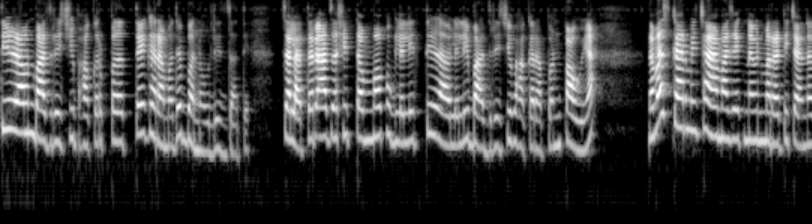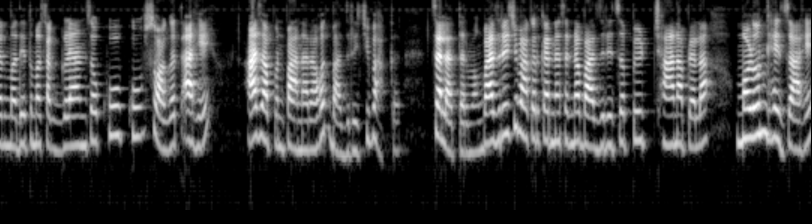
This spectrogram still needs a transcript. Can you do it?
तीळ लावून बाजरीची भाकर प्रत्येक घरामध्ये बनवलीच जाते. चला तर आज अशी टम्मा फुगलेली तीळ लावलेली बाजरीची भाकर आपण पाहूया. नमस्कार मी छाया. माझ्या एक नवीन मराठी चॅनलमध्ये तुम्हा सगळ्यांचं खूप खूप स्वागत आहे. आज आपण पाहणार आहोत बाजरीची भाकर. चला तर मग बाजरीची भाकर करण्यासाठी ना बाजरीचं पीठ छान आपल्याला मळून घ्यायचं आहे.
